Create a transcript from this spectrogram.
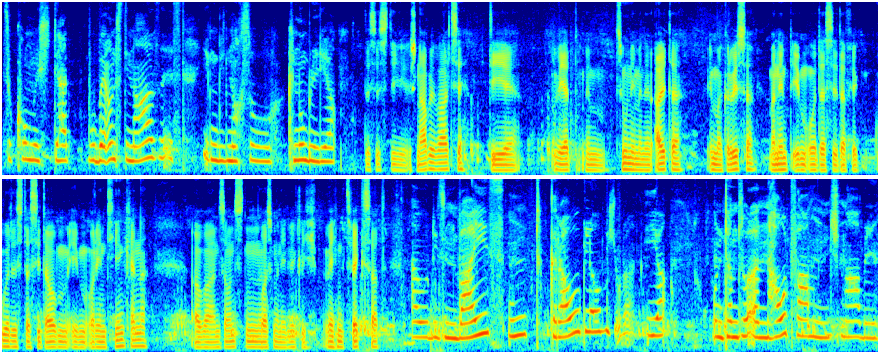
so komisch. Der hat, wo bei uns die Nase ist, irgendwie noch so Knubbel, ja. Das ist die Schnabelwarze. Die wird mit dem zunehmenden Alter immer größer. Man nimmt eben auch, dass sie dafür gut ist, dass sie Tauben eben orientieren können. Aber ansonsten weiß man nicht wirklich, welchen Zweck es hat. Aber die sind weiß und grau, glaube ich, oder? Ja. Und haben so einen hautfarbenen Schnabel.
